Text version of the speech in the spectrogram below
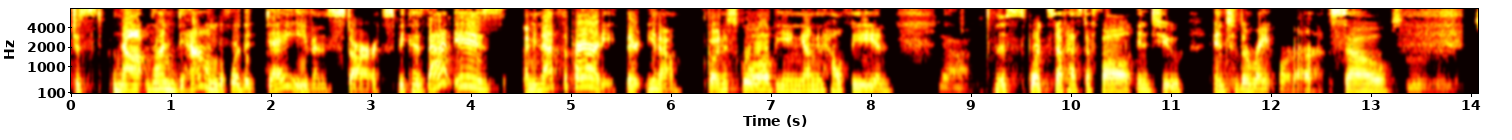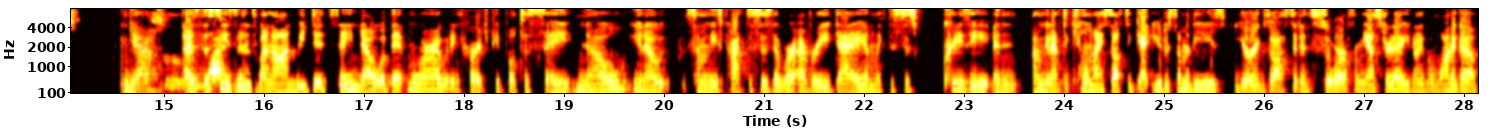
just not run down before the day even starts because that is i mean that's the priority they're you know going to school being young and healthy and yeah the sports stuff has to fall into into the right order so Absolutely. Yeah. Absolutely. As the seasons went on, we did say no a bit more. I would encourage people to say no. You know, some of these practices that were every day, I'm like, this is crazy and I'm going to have to kill myself to get you to some of these. You're exhausted and sore from yesterday. You don't even want to go.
